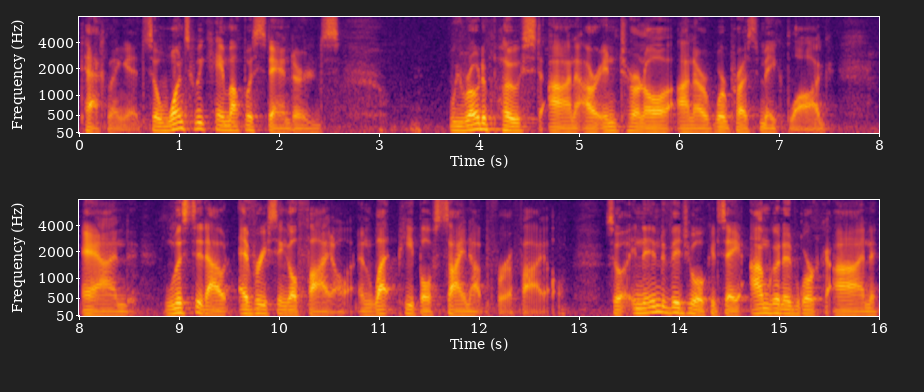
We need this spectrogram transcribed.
tackling it. So once we came up with standards, we wrote a post on our internal, on our WordPress make blog, and listed out every single file and let people sign up for a file. So an individual could say, I'm going to work on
